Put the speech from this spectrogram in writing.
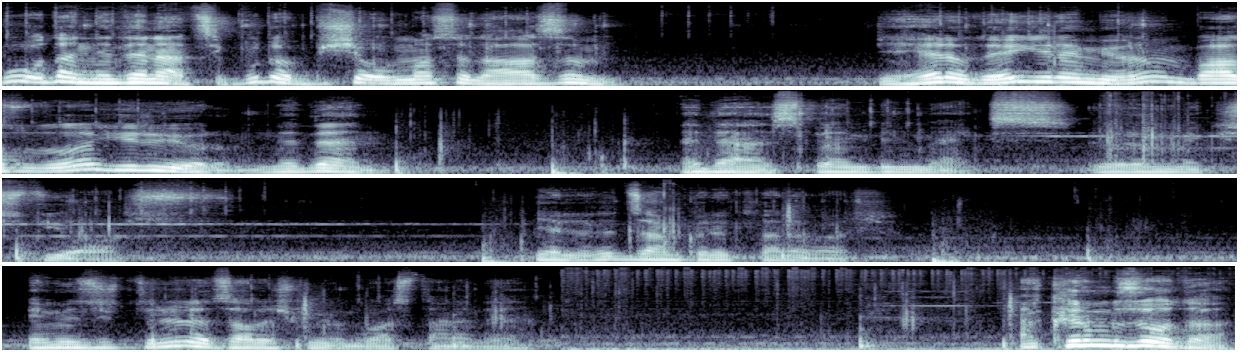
Bu oda neden açık? Burada bir şey olması lazım. Şimdi her odaya giremiyorum. Bazı odalara giriyorum. Neden? Neden ben bilmek, öğrenmek istiyoruz. Yerlerde cam kırıkları var. Temizlikçiler de çalışmıyor bu hastanede. Ha kırmızı oda.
